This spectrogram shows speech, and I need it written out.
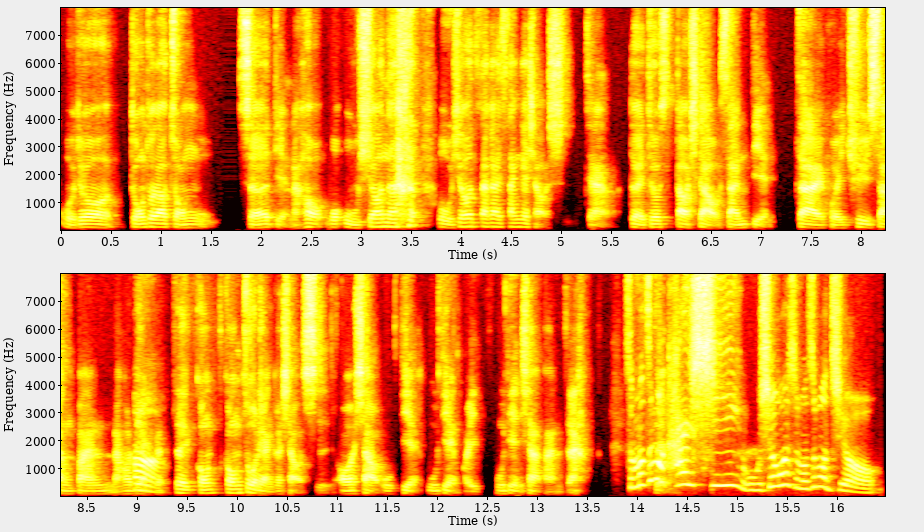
我就工作到中午十二点，然后我午休呢，午休大概三个小时这样。对，就是到下午三点再回去上班，然后两个、嗯、再工工作两个小时，我下午五点五点回五点下班这样。怎么这么开心？午休为什么这么久？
